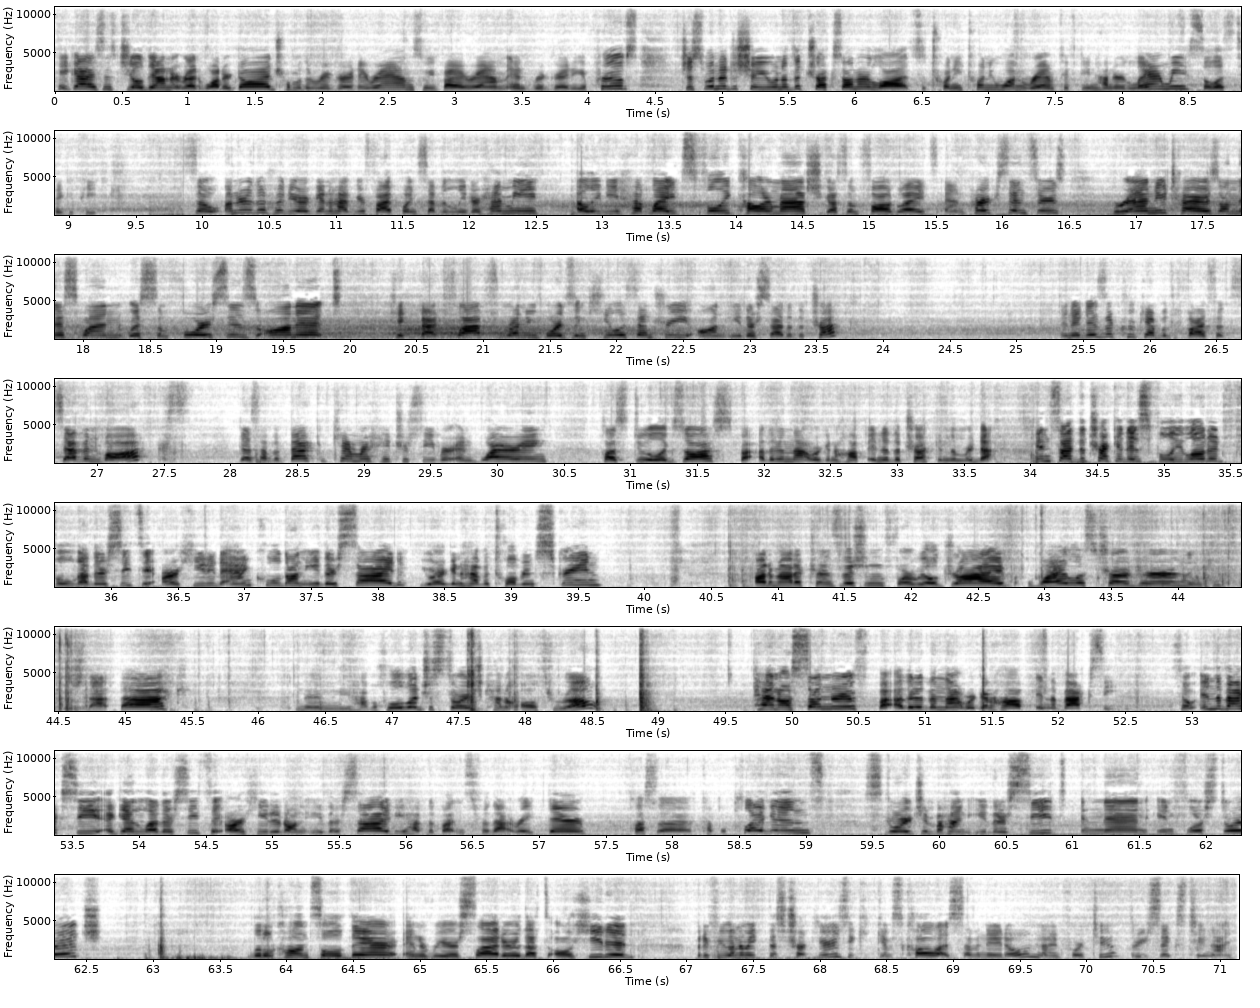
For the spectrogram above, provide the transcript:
Hey guys, it's Jill down at Redwater Dodge, home of the Rig Ready Rams. We buy Ram and Rig Ready approves. Just wanted to show you one of the trucks on our lot. It's a 2021 Ram 1500 Laramie, so let's take a peek. So under the hood, you're gonna have your 5.7 liter Hemi, LED headlights, fully color matched. You got some fog lights and park sensors. Brand new tires on this one with some forces on it, kickback flaps, running boards, and keyless entry on either side of the truck. And it is a crew cab with a five foot seven box does have a backup camera, hitch receiver, and wiring, plus dual exhaust. But other than that, we're gonna hop into the truck and then we're done. Inside the truck, it is fully loaded, full leather seats. They are heated and cooled on either side. You are gonna have a 12 inch screen, automatic transmission, four wheel drive, wireless charger, and then you can push that back. And then you have a whole bunch of storage kind of all throughout. Pano sunroof, but other than that, we're gonna hop in the back seat. So in the back seat, again, leather seats, they are heated on either side. You have the buttons for that right there plus a couple plugins, storage in behind either seat, and then in-floor storage. Little console there and a rear slider that's all heated. But if you want to make this truck yours, you can give us a call at 780 942 3629.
